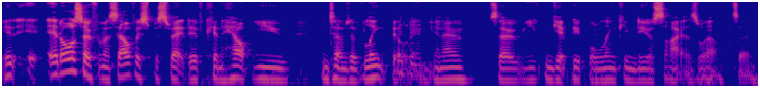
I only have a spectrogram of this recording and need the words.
it, it it also, from a selfish perspective, can help you in terms of link building. You know, so you can get people linking to your site as well. So,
